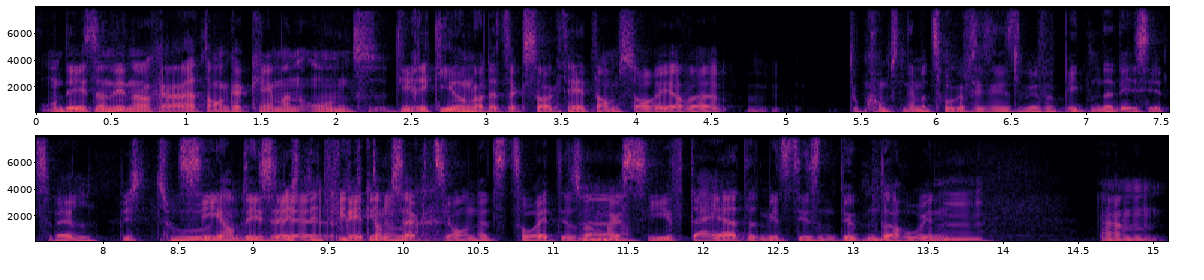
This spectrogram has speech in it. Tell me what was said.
Und er ist dann wieder nach Rarotonga gekommen und die Regierung hat jetzt gesagt, hey Tom, sorry, aber du kommst nicht mehr zurück auf diese Insel, wir verbieten dir das jetzt, weil zu. sie haben diese Rettungsaktion jetzt zahlt, das war Ja. massiv teuer, damit sie diesen Typen da holen. Mhm. Ähm,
